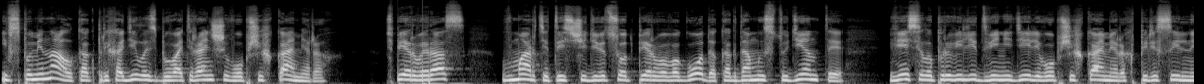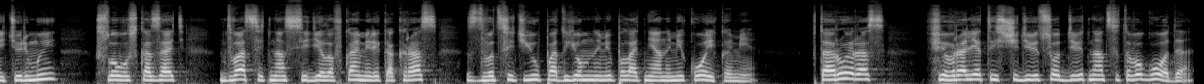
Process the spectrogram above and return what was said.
и вспоминал, как приходилось бывать раньше в общих камерах. В первый раз, в марте 1901 года, когда мы, студенты, весело провели две недели в общих камерах пересыльной тюрьмы, к слову сказать, 20 нас сидело в камере как раз с двадцатью подъемными полотняными койками. Второй раз в феврале 1919 года,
